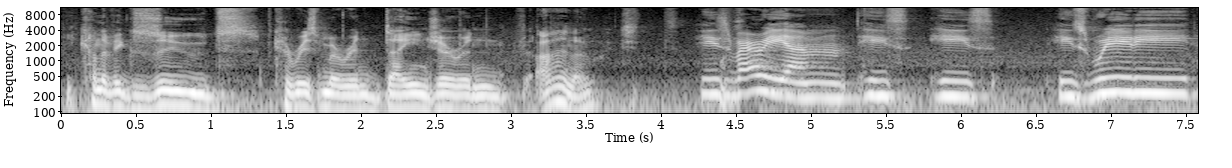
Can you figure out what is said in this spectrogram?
he kind of exudes charisma and danger and I don't know. He's very um, he's he's he's really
